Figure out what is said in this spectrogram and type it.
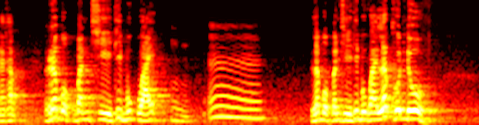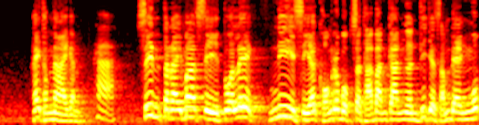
นะครับ ระบบบัญชีที่บุ๊กไว้ อืม ระบบบัญชีที่บุ๊กไว้แล้วคุณดู ให้ทำนายกัน ค่ะ สิ้นไตรมาสสี่ตัวเลขหนี้เสียของระบบสถาบันการเงินที่จะสำแดงงบ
